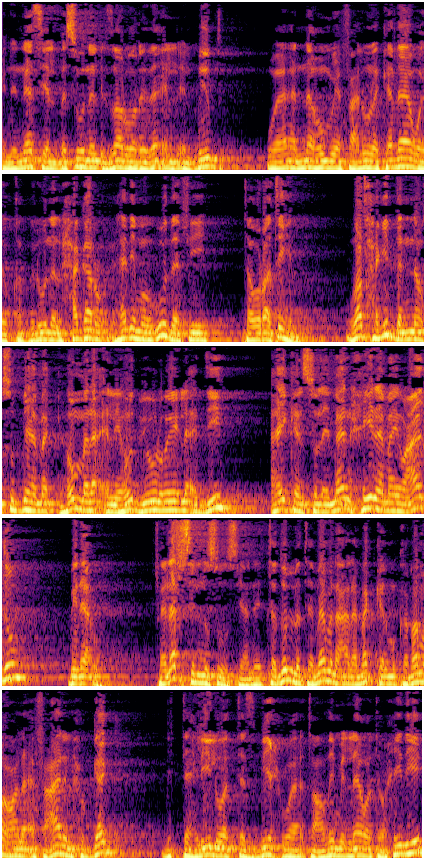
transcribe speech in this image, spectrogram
أن الناس يلبسون الإزار والرداء البيض وأنهم يفعلون كذا ويقبلون الحجر. هذه موجودة في توراتهم. واضحة جدا أن مقصود بها مكة. هم لا اليهود بيقولوا إيه لا دي هيكل سليمان حينما يعاد بناؤه. فنفس النصوص يعني تدل تماما على مكة المكرمة وعلى أفعال الحجاج بالتهليل والتسبيح وتعظيم الله وتوحيده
